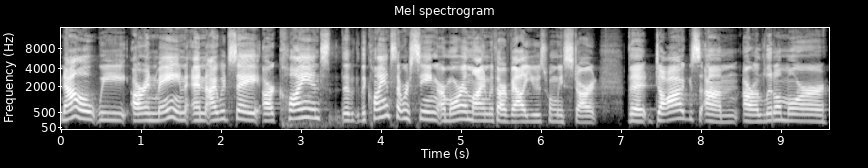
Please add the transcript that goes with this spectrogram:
now we are in Maine, and I would say our clients, the, the clients that we're seeing, are more in line with our values when we start. The dogs um, are a little more.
